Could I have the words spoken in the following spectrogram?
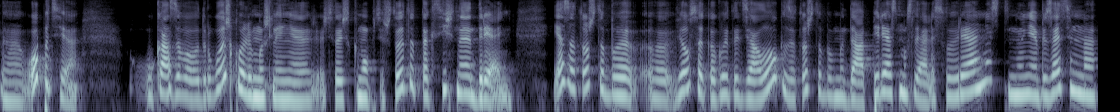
э, опыте указывала другой школе мышления о человеческом опыте, что это токсичная дрянь. Я за то, чтобы э, велся какой-то диалог, за то, чтобы мы, да, переосмысляли свою реальность, но не обязательно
